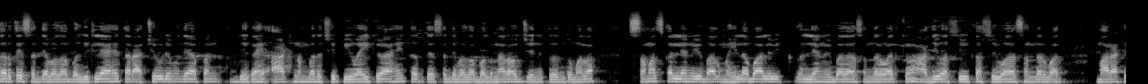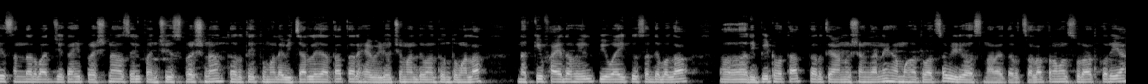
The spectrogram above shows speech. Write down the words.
तर ते सध्या बघा बघितले आहे. तर आजच्या व्हिडिओमध्ये आपण जे काही आठ नंबरचे पी वाय क्यू आहे तर ते सध्या बघा बघणार आहोत. जेणेकरून तुम्हाला समाज कल्याण विभाग महिला बाल कल्याण विभागासंदर्भात किंवा आदिवासी विकास विभागासंदर्भात मराठी संदर्भात जे काही प्रश्न असेल पंचवीस प्रश्न तर ते तुम्हाला विचारले जातात. तर ह्या व्हिडिओच्या माध्यमातून तुम्हाला नक्की फायदा होईल. पी वाय क्यू सध्या बघा रिपीट होतात. तर त्या अनुषंगाने हा महत्त्वाचा व्हिडिओ असणार आहे. तर चला तर मग सुरुवात करूया.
